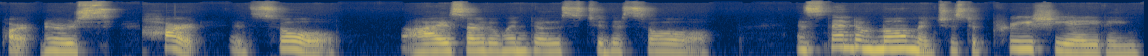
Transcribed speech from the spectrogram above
partner's heart and soul Eyes are the windows to the soul. And spend a moment just appreciating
